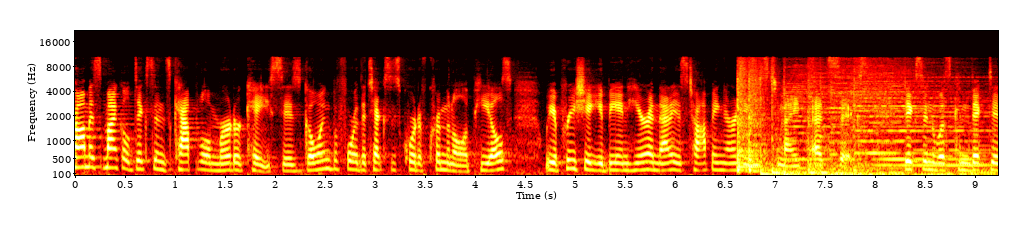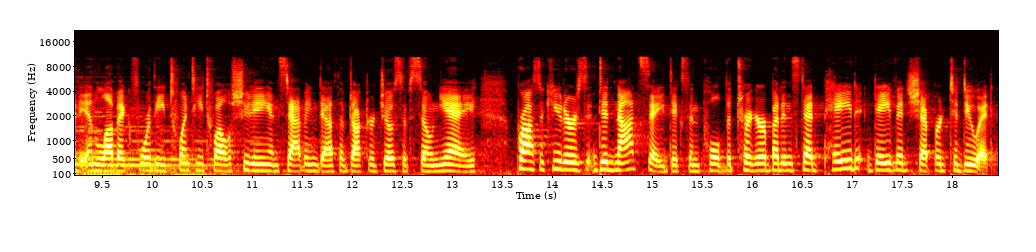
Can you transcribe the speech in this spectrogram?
Thomas Michael Dixon's capital murder case is going before the Texas Court of Criminal Appeals. We appreciate you being here, and that is topping our news tonight at 6. Dixon was convicted in Lubbock for the 2012 shooting and stabbing death of Dr. Joseph Sonnier. Prosecutors did not say Dixon pulled the trigger, but instead paid David Shepard to do it.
